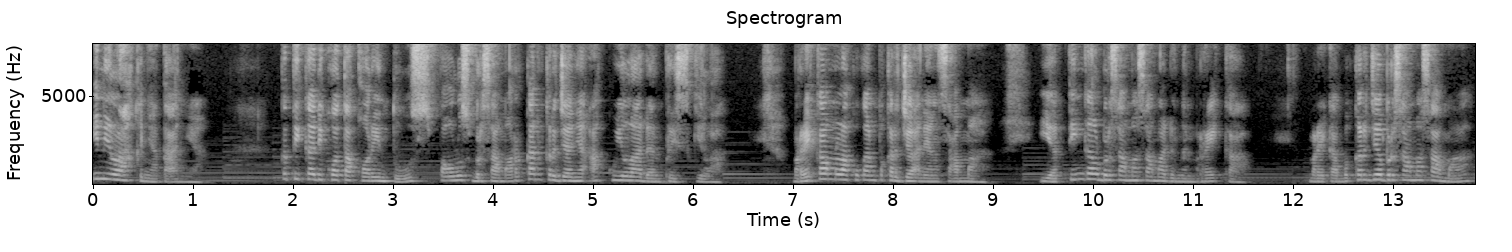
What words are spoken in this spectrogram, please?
Inilah kenyataannya. Ketika di kota Korintus, Paulus bersama rekan kerjanya Aquila dan Priscilla mereka melakukan pekerjaan yang sama. Ia tinggal bersama-sama dengan mereka. Mereka bekerja bersama-sama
